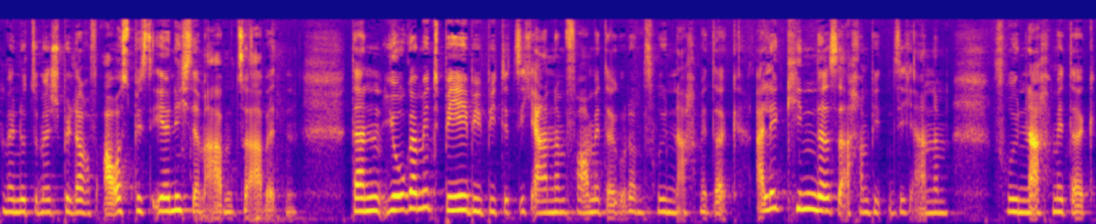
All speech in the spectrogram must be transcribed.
Wenn du zum Beispiel darauf aus bist, eher nicht am Abend zu arbeiten. Dann Yoga mit Baby bietet sich an am Vormittag oder am frühen Nachmittag. Alle Kindersachen bieten sich an am frühen Nachmittag.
